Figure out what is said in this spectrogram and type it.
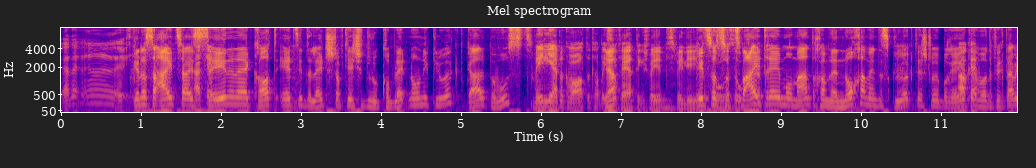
ja, äh, Es gibt noch so ein, zwei Okay. Szenen, gerade jetzt in der letzten Staffel, die hast du komplett noch nicht geschaut, gell? Bewusst. weil ich eben gewartet habe, bis Ja. sie fertig ist, weil das will ich Gibt es noch so zwei, drei Momente, da können wir dann nachher, wenn du es geschaut hast, darüber reden, Okay. wo du vielleicht auch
